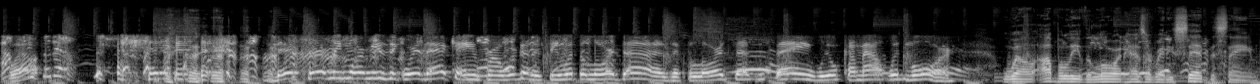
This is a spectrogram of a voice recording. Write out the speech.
I'm Well- for them. There's certainly more music where that came from. We're going to see what the Lord does. If the Lord says the same, we'll come out with more. Well, I believe the Lord has already said the same.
